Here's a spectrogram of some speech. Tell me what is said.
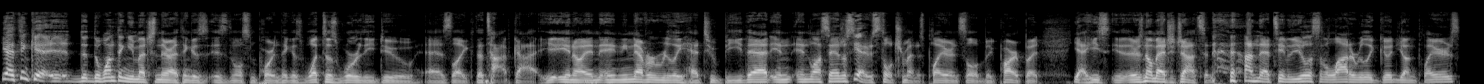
Yeah, I think uh, the, the one thing you mentioned there, I think is, is the most important thing is what does Worthy do as like the top guy, you, you, know, and, and he never really had to be that in, in Los Angeles. Yeah, he was still a tremendous player and still a big part, but yeah, he's, there's no Magic Johnson on that team. You listed a lot of really good young players,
